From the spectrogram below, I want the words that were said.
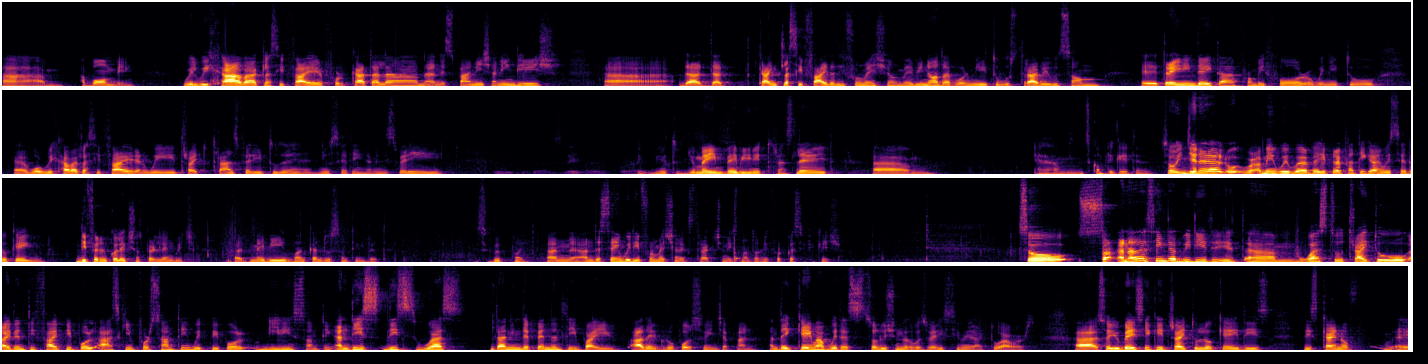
um, a bombing, will we have a classifier for Catalan and Spanish and English uh, that, that can classify that information? Maybe not, that we need to bootstrap it with some uh, training data from before, or we need to, uh, where we have a classifier and we try to transfer it to the new setting. I mean, it's very, you, to, you may, maybe you need to translate. Um, um, it's complicated. So in general, I mean, we were very pragmatic and we said, okay, different collections per language, but maybe one can do something better. It's a good point. And, and the same with information extraction, it's not only for classification. So, so another thing that we did it, um, was to try to identify people asking for something with people needing something. And this, this was done independently by other group also in Japan. And they came up with a solution that was very similar to ours. Uh, so you basically try to locate this, this kind of uh,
